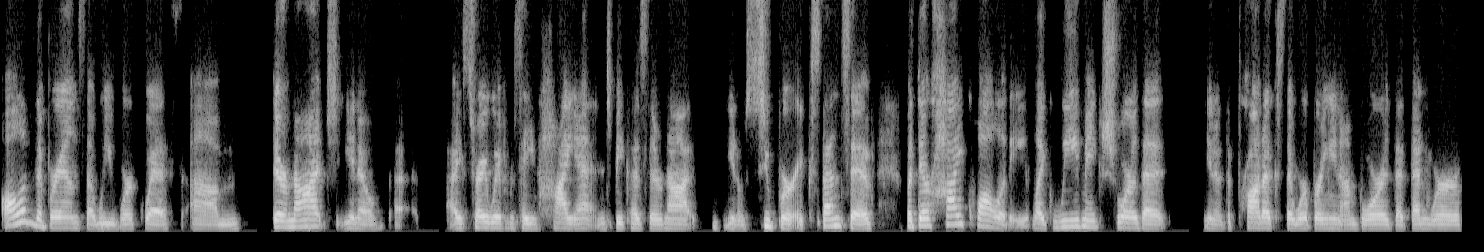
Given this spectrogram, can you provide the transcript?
all of the brands that we work with um, they're not you know I stray away from saying high end because they're not, you know, super expensive, but they're high quality. Like we make sure that you know the products that we're bringing on board that then we're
